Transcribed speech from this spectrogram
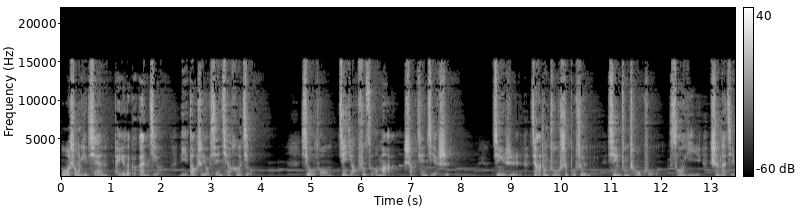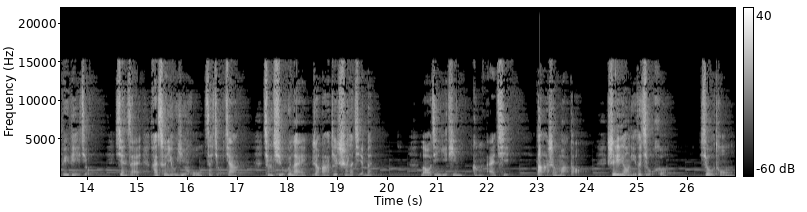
我手里的钱赔了个干净，你倒是有闲钱喝酒。”秀童见养父责骂，上前解释：“今日家中诸事不顺。”心中愁苦，所以吃了几杯烈酒，现在还存有一壶在酒家，请取回来让阿爹吃了解闷。老金一听更来气，大声骂道：“谁要你的酒喝？”秀童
